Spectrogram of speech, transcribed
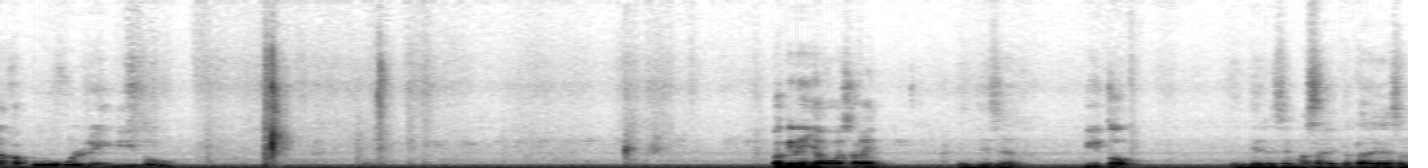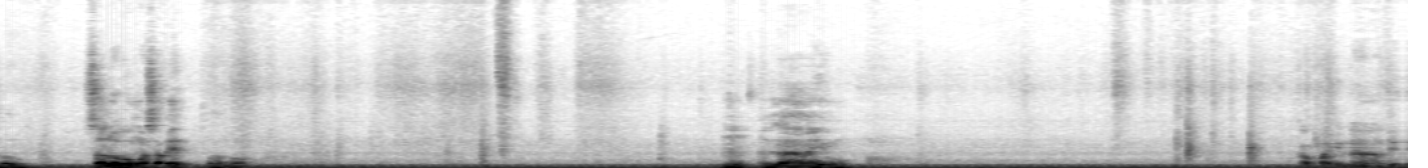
Nakabukol na yung dito. Pag ganyan ko masakit, Hindi sir. dito, Hindi rin sir, masakit na talaga sa loob. sa loob ang masakit. Opo. Hmm? Ang layo. Kapain na natin.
